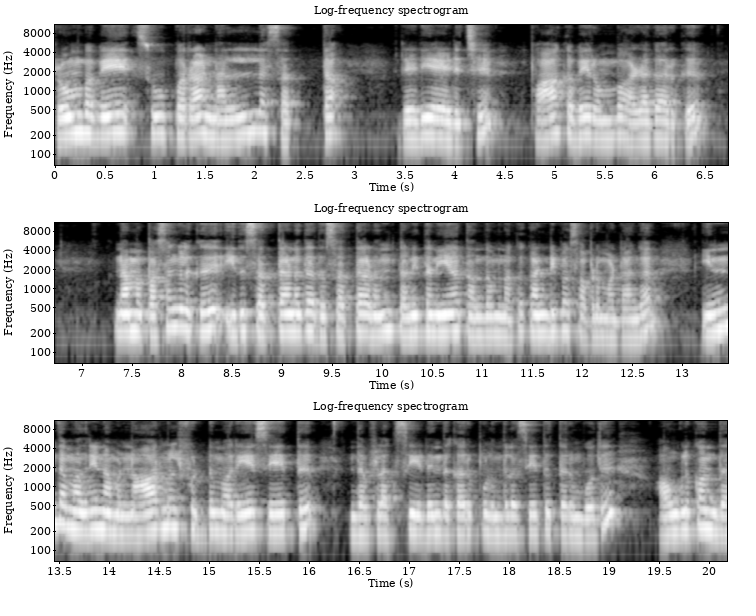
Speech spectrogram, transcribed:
ரொம்பவே சூப்பராக நல்ல சத்தாக ரெடி ஆயிடுச்சு. பார்க்கவே ரொம்ப அழகாக இருக்குது நம்ம பசங்களுக்கு இது சத்தானது அது சத்தானதுன்னு தனித்தனியாக தந்தோம்னாக்கா கண்டிப்பாக சாப்பிட மாட்டாங்க. இந்த மாதிரி நம்ம நார்மல் ஃபுட்டு மாதிரியே சேர்த்து இந்த ஃப்ளக்ஸீடு இந்த கருப்பு உளுந்தில் சேர்த்து தரும்போது அவங்களுக்கும் அந்த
